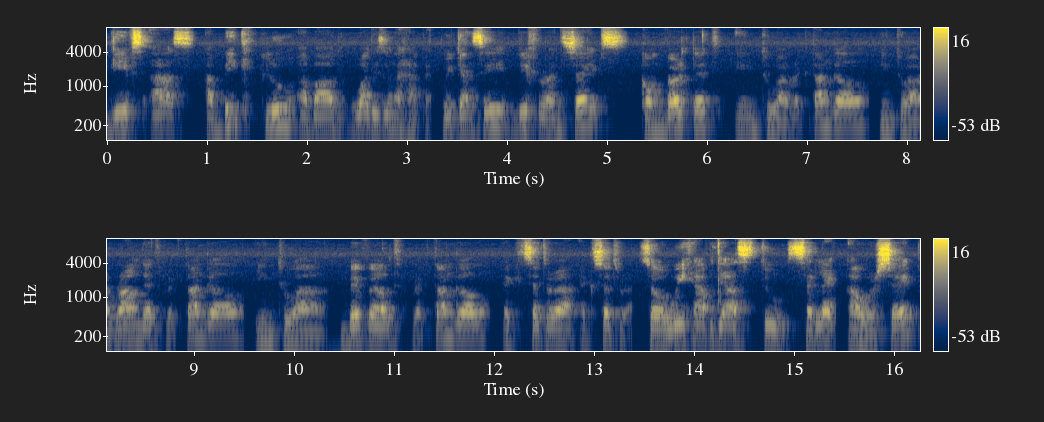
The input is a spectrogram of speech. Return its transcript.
gives us a big clue about what is going to happen. We can see different shapes converted into a rectangle, into a rounded rectangle, into a beveled rectangle, etc, etc. So we have just to select our shape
